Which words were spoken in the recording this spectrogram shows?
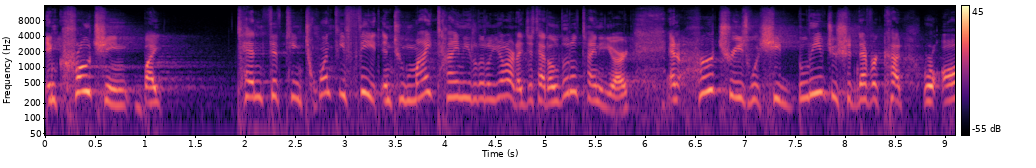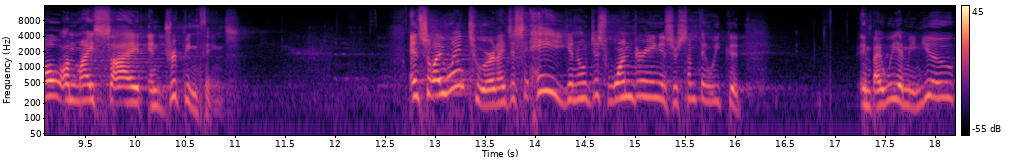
encroaching by 10, 15, 20 feet into my tiny little yard. I just had a little tiny yard, and her trees, which she believed you should never cut, were all on my side and dripping things. And so I went to her and I just said, Hey, you know, just wondering, is there something we could, and by we I mean you,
